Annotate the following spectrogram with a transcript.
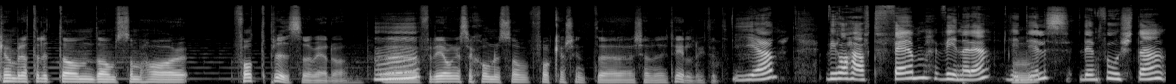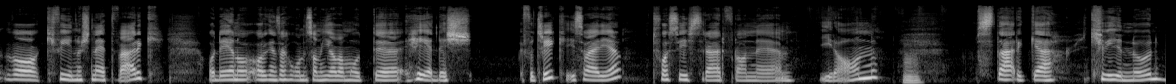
Kan du berätta lite om de som har fått priser av er då? Mm. Eh, för det är organisationer som folk kanske inte känner till riktigt. Ja, vi har haft fem vinnare hittills. Mm. Den första var Kvinnors nätverk. Och det är en organisation som jobbar mot eh, hedersförtryck i Sverige. Två systrar från eh, Iran. Mm. Starka kvinnor.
